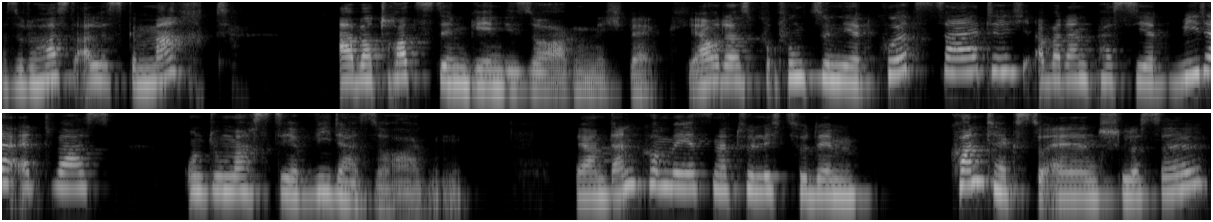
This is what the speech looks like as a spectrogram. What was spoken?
Also du hast alles gemacht, aber trotzdem gehen die Sorgen nicht weg. Ja, oder es funktioniert kurzzeitig, aber dann passiert wieder etwas und du machst dir wieder Sorgen. Ja, und dann kommen wir jetzt natürlich zu dem kontextuellen Schlüssel.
